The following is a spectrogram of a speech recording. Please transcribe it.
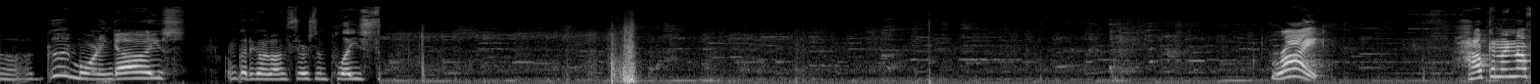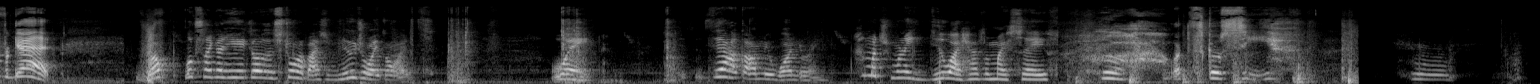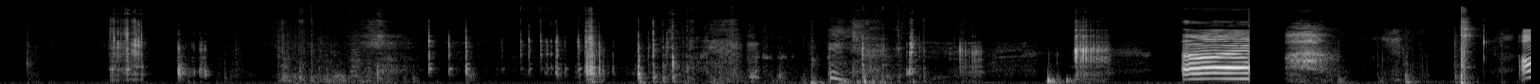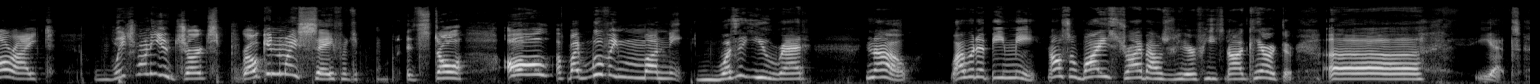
Uh, good morning, guys. I'm gonna go downstairs and play. Right. How can I not forget? Well, looks like I need to go to the store and buy some new Joy-Cons. Wait. That got me wondering. How much money do I have in my safe? Let's go see. Hmm. Uh. All right. Which one of you jerks broke into my safe and, and stole all of my moving money? Was it you, Red? No. Why would it be me? And also, why is Dry Bowser here if he's not a character? Uh, yet.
